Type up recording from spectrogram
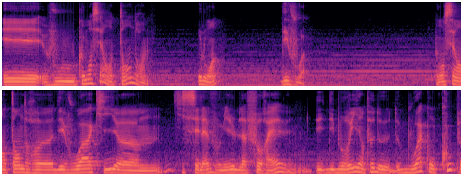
Et vous commencez à entendre, au loin, des voix. Vous commencez à entendre des voix qui, s'élèvent au milieu de la forêt, des, bruits un peu de bois qu'on coupe.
